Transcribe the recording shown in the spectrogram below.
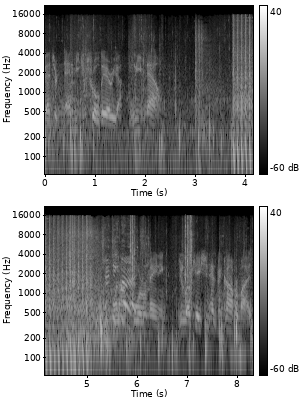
Have entered an enemy controlled area. Leave now. Changing One bags. 4 remaining. Your location has been compromised.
